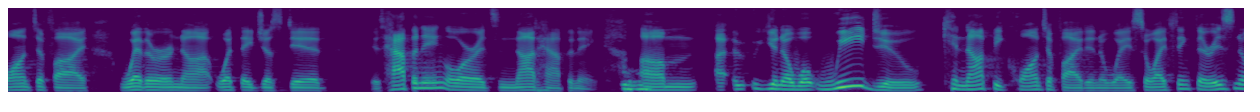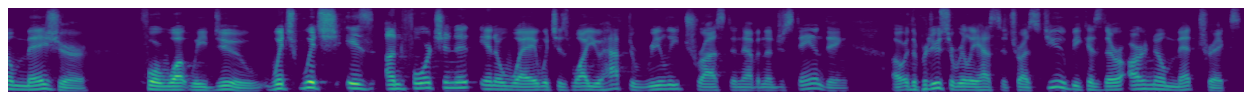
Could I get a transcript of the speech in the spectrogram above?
quantify whether or not what they just did is happening or it's not happening. Mhm. Um, I, you know, what we do cannot be quantified in a way. So I think there is no measure for what we do, which which is unfortunate in a way, which is why you have to really trust and have an understanding or the producer really has to trust you because there are no metrics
